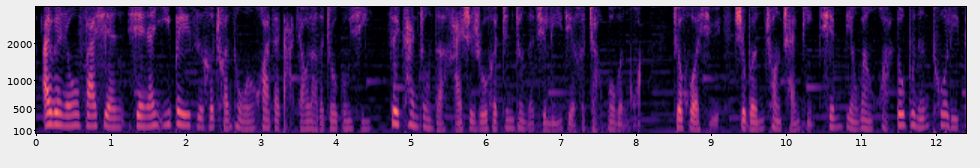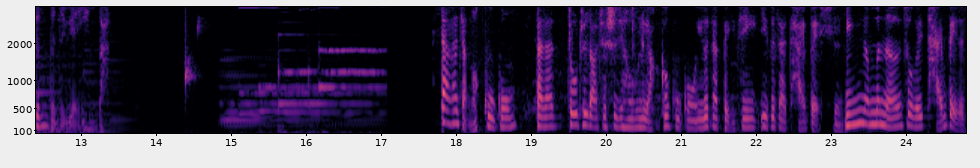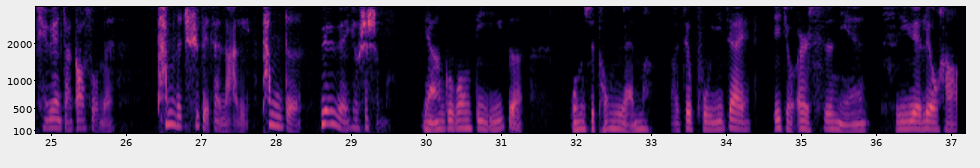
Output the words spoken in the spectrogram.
艾问人物发现，显然一辈子和传统文化在打交道的周公新，最看重的还是如何真正的去理解和掌握文化。这或许是文创产品千变万化都不能脱离根本的原因吧。但凡讲到故宫。大家都知道，这世界上有两个故宫，一个在北京，一个在台北。是，您能不能作为台北的前院长告诉我们，他们的区别在哪里？他们的渊源又是什么？两岸故宫，第一个，我们是同源嘛。啊，这个溥仪在一九二四年十一月六号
